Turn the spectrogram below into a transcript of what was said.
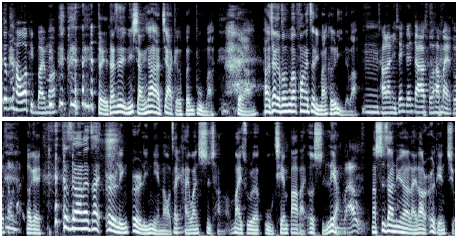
这不是豪华品牌吗？对，但是你想一下它的价格分布嘛，对啊，它的价格分布它放在这里蛮合理的吧？嗯，好了，你先跟大家说它卖了多少台。OK，特斯拉呢，在二零二零年哦，在台湾市场哦，卖出了五千八百二十辆，哇哦，那市占率呢，来到了二点九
